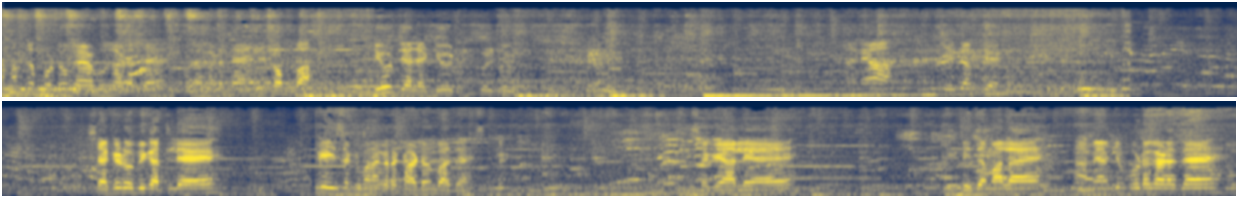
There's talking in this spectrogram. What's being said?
आमचा फ़ोटो काय काढत आहे फ़ोटो काढत पप्पा ड्यूट झालं ड्यूट, फुल ड्यूट। आणि हा एकदम ते सॅकेट उभी घातली आहे सगळे सगळे काढून पाहत आहे सगळे आले आहे तिथं मला आहे आम्ही आमचे फ़ोटो काढत आहे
